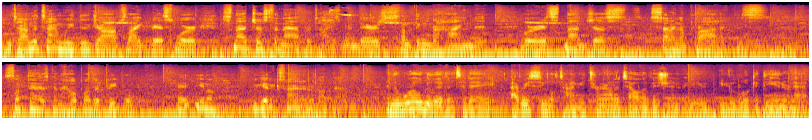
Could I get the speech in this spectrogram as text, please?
From time to time, we do jobs like this where it's not just an advertisement, there's something behind it, where it's not just selling a product, it's something that's going to help other people. It, you know, we get excited about that. In the world we live in today, every single time you turn on the television or you, you look at the internet,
